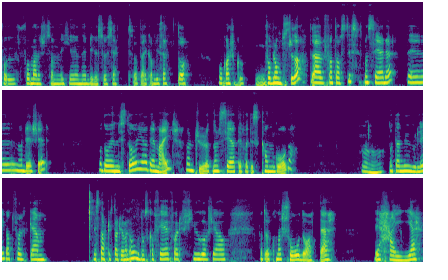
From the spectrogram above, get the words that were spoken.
få, få, mennesker som ikke blir så sett, at de kan bli sett. Og, og kanskje få blomstre, da. Det er fantastisk hvis man ser det, det når det skjer. Og da har en lyst til å gjøre det mer, når en tror at når en ser at det faktisk kan gå. da. Mm. At det er mulig at folk um, Vi startet, startet med en ungdomskafé for 20 år siden. og At dere kunne se da at det, det heiet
